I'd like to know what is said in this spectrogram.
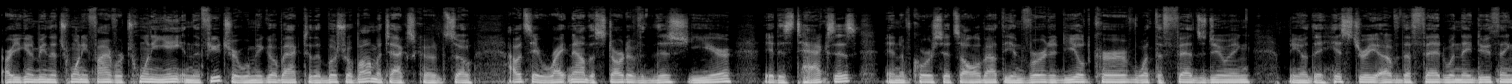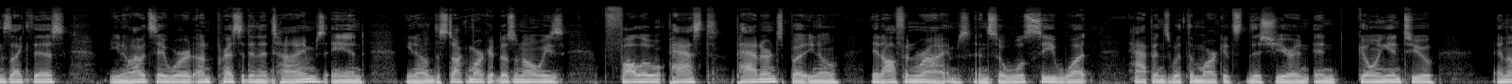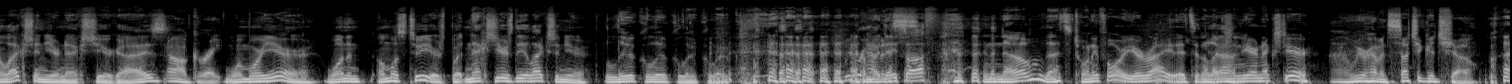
are you going to be in the 25 or 28 in the future when we go back to the Bush Obama tax code? So I would say right now, the start of this year, it is taxes. And of course, it's all about the inverted yield curve, what the Fed's doing, you know, the history of the Fed when they do things like this. You know, I would say we're at unprecedented times and, you know, the stock market doesn't always follow past patterns, but, you know, it often rhymes. And so we'll see what happens with the markets this year and, and going into an election year next year, guys. Oh, great. One more year. One and almost two years, but next year's the election year. Luke, Luke, Luke, Luke. we Are my dates off? no, that's 24. You're right. It's an election yeah. year next year. Uh, we were having such a good show.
